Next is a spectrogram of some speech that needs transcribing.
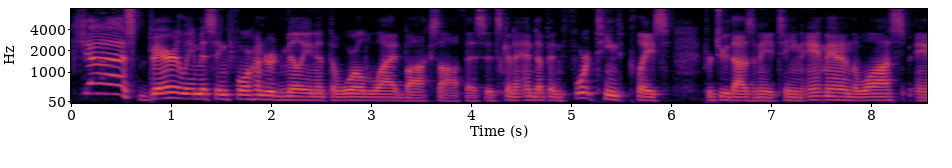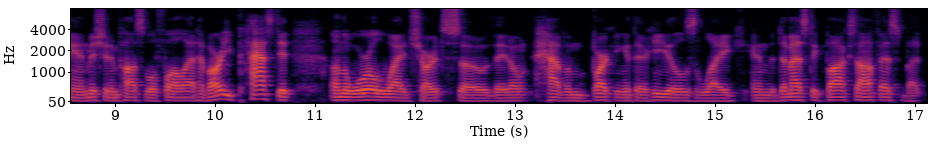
just barely missing 400 million at the worldwide box office. It's going to end up in 14th place for 2018. Ant-Man and the Wasp and Mission Impossible Fallout have already passed it on the worldwide charts, so they don't have them barking at their heels like in the domestic box office, but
